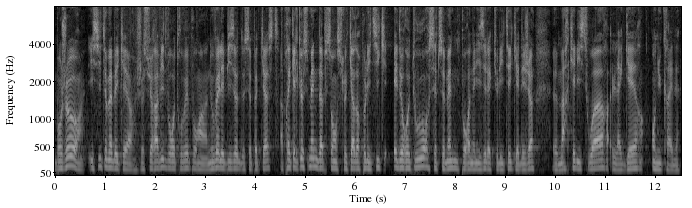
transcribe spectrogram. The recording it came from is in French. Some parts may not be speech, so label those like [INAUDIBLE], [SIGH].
Bonjour, ici Thomas Becker. Je suis ravi de vous retrouver pour un nouvel épisode de ce podcast. Après quelques semaines d'absence, le quart d'heure politique est de retour cette semaine pour analyser l'actualité qui a déjà euh, marqué l'histoire, la guerre en Ukraine.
